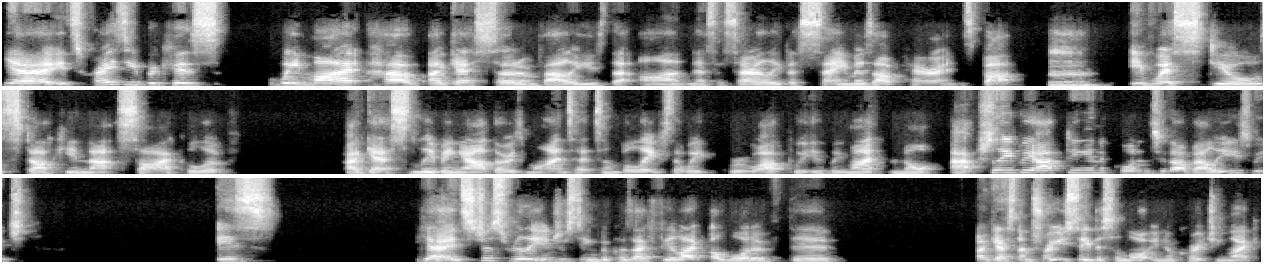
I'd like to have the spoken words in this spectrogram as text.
Yeah, it's crazy because we might have, I guess, certain values that aren't necessarily the same as our parents, but mm. if we're still stuck in that cycle of, I guess, living out those mindsets and beliefs that we grew up with, we might not actually be acting in accordance with our values, which is yeah, it's just really interesting because I feel like a lot of the, I guess, I'm sure you see this a lot in your coaching, like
